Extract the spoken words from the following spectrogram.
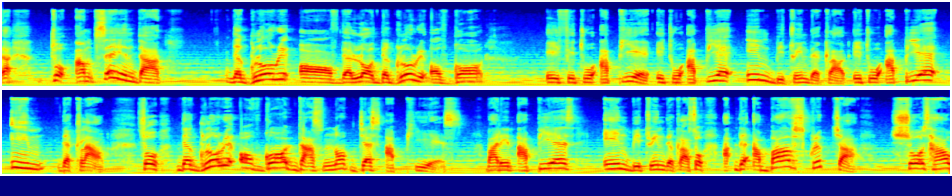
Uh, so I'm saying that the glory of the Lord, the glory of God, if it will appear, it will appear in between the cloud. It will appear in the cloud. So the glory of God does not just appears, but it appears in between the clouds. So uh, the above scripture shows how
